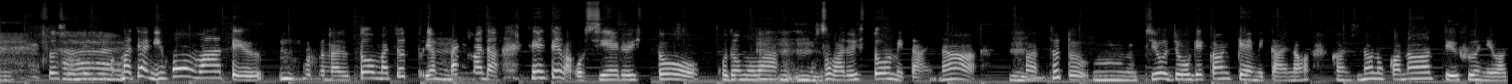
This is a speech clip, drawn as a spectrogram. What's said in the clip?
そうそうではいまあじゃあ日本はっていううんことになると、まあちょっとやっぱりまだ先生は教える人、子供はうんうんうん教わる人みたいな、うんまあちょっとうん一応上下関係みたいな感じなのかなっていうふうには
